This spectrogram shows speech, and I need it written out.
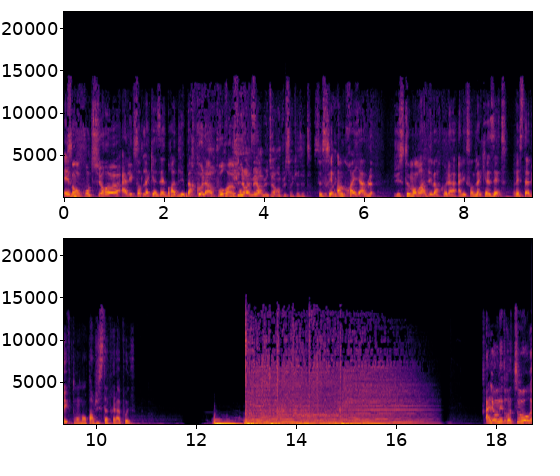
Et ben on compte sur euh, Alexandre Lacazette, Bradley Barcola pour, euh, faire le meilleur buteur en plus à casette. Ce serait incroyable. Justement, Bradley Barcola, Alexandre Lacazette, restez avec nous, on en parle juste après la pause. Allez, on est de retour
